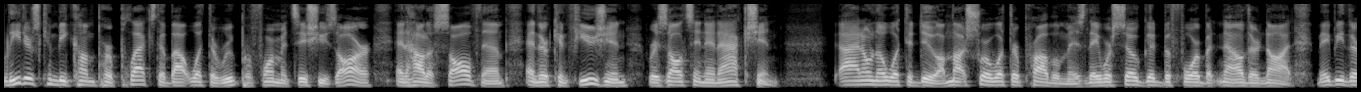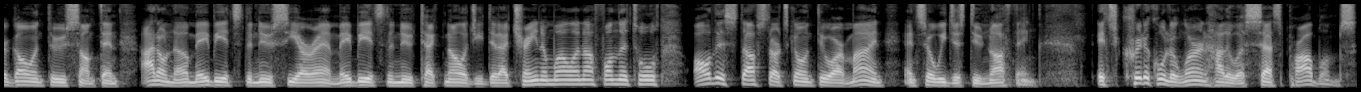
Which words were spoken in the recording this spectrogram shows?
leaders can become perplexed about what the root performance issues are and how to solve them, and their confusion results in inaction. I don't know what to do. I'm not sure what their problem is. They were so good before, but now they're not. Maybe they're going through something. I don't know. Maybe it's the new CRM. Maybe it's the new technology. Did I train them well enough on the tools? All this stuff starts going through our mind, and so we just do nothing. It's critical to learn how to assess problems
